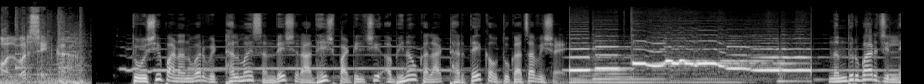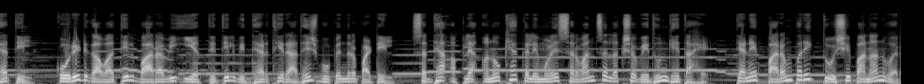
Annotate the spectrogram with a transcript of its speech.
ऑलवर सेट करा. तुळशी पानांवर विठ्ठलमय संदेश राधेश पाटीलची अभिनव कला ठरते कौतुकाचा विषय. नंदुरबार जिल्ह्यातील कोरिट गावातील बारावी इयत्तेतील विद्यार्थी राधेश भूपेंद्र पाटील सध्या आपल्या अनोख्या कलेमुळे सर्वांचं लक्ष वेधून घेत आहे. त्याने पारंपरिक तुळशी पानांवर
